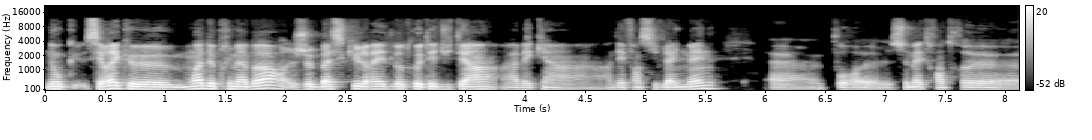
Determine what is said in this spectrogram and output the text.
Donc c'est vrai que moi, de prime abord, je basculerai de l'autre côté du terrain avec un, un defensive lineman euh, pour euh, se mettre entre euh,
